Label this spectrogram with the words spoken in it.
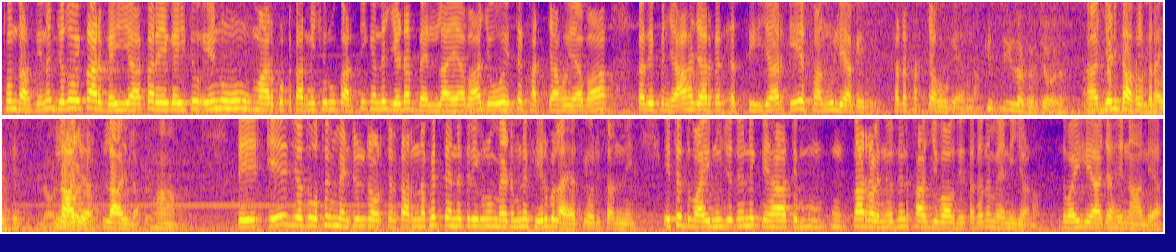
ਤੁਹਾਨੂੰ ਦੱਸਦੀ ਨਾ ਜਦੋਂ ਇਹ ਘਰ ਗਈ ਆ ਘਰੇ ਗਈ ਤਾਂ ਇਹਨੂੰ ਮਾਰਕੁੱਟ ਕਰਨੀ ਸ਼ੁਰੂ ਕਰਤੀ ਕਹਿੰਦੇ ਜਿਹੜਾ ਬਿੱਲ ਆਇਆ ਵਾ ਜੋ ਇੱਥੇ ਖਰਚਾ ਹੋਇਆ ਵਾ ਕਦੇ 50000 ਕਦੇ 80000 ਇਹ ਸਾਨੂੰ ਲਿਆ ਕੇ ਦੇ। ਸਾਡਾ ਖਰਚਾ ਹੋ ਗਿਆ ਇਹਨਾਂ ਕਿਸ ਚੀਜ਼ ਦਾ ਖਰਚਾ ਹੋਇਆ? ਜਿਹੜੀ ਦਾਖਲ ਕਰਾਈ ਸੀ ਅਸੀਂ, ਇਲਾਜ ਇਲਾਜ ਦਾ ਹਾਂ। ਤੇ ਇਹ ਜਦੋਂ ਉੱਥੇ ਮੈਂਟਲ ਟੌਰਚਰ ਕਰਨਾ ਫਿਰ 3 ਤਰੀਕ ਨੂੰ ਮੈਡਮ ਨੇ ਫਿਰ ਬੁਲਾਇਆ ਸੀ ਔਰਿਸਨ ਨੇ। ਇੱਥੇ ਦਵਾਈ ਨੂੰ ਜਦੋਂ ਇਹਨੇ ਕਿਹਾ ਤੇ ਘਰ ਵਾਲੇ ਨੇ ਉਹਦੇ ਨੇ ਖਾਸ ਜਵਾਬ ਦਿੱਤਾ ਕਹਿੰਦਾ ਮੈਂ ਨਹੀਂ ਜਾਣਾ। ਦਵਾਈ ਲਿਆ ਚਾਹੇ ਨਾ ਲਿਆ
